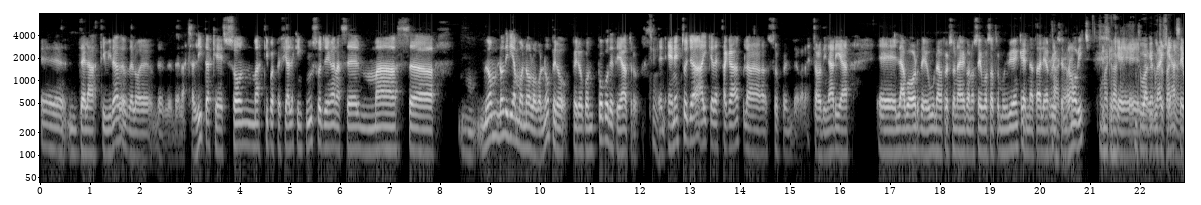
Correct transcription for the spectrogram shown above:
Eh, de las actividades, de, de, las charlitas, que son más tipo especiales, que incluso llegan a ser más eh, no, no diría monólogo, ¿no? Pero, pero con poco de teatro. En, esto ya hay que destacar la, la extraordinaria eh, labor de una persona que conocéis vosotros muy bien, que es Natalia Ruiz ah, que, hace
